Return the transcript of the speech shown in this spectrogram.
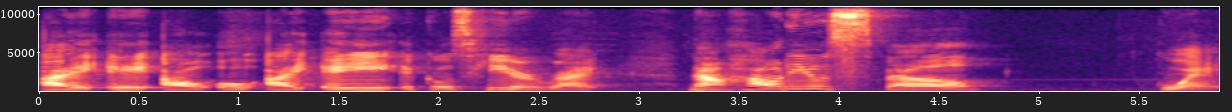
I A L O I A. It goes here, right? Now, how do you spell 鬼？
